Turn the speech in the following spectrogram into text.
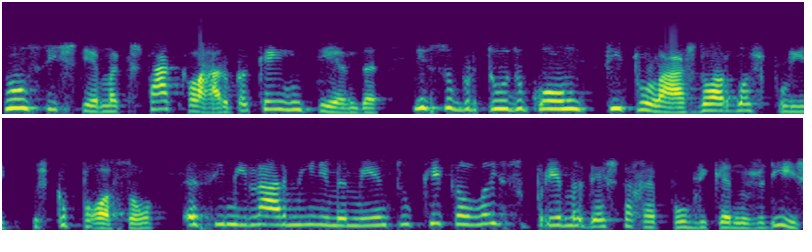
num sistema que está claro para quem entenda e, sobretudo, com titulares de órgãos políticos que possam assimilar minimamente o que, é que a lei suprema desta República nos diz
